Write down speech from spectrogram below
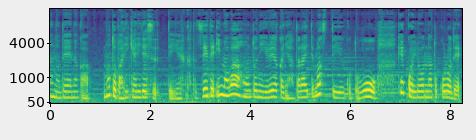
なのでなんか元バリキャリですっていう形でで今は本当に緩やかに働いてますっていうことを結構いろんなところで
